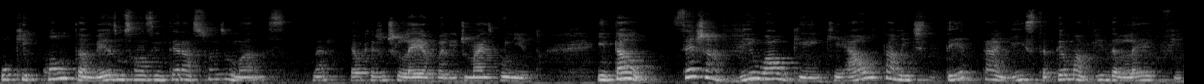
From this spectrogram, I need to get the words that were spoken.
o que conta mesmo são as interações humanas, né? É o que a gente leva ali de mais bonito. Então, você já viu alguém que é altamente detalhista ter uma vida leve?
